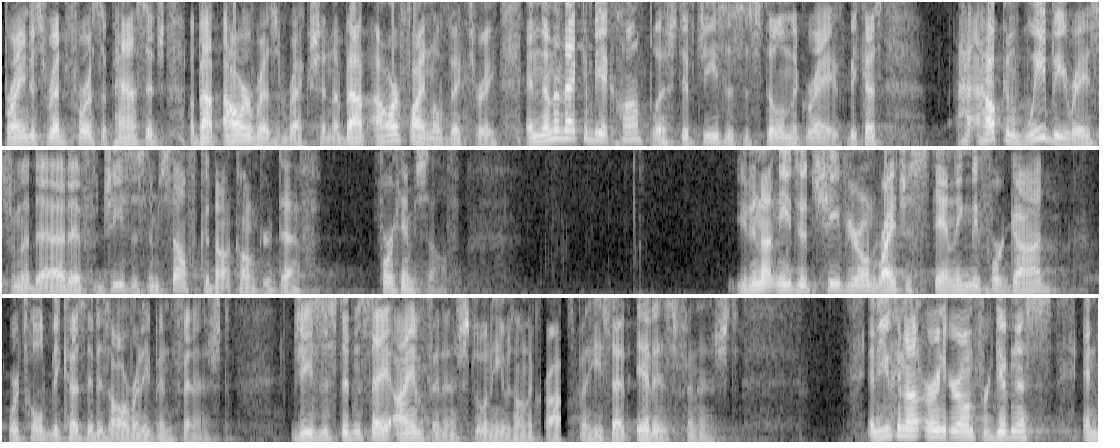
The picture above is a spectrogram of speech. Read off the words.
Brian just read for us a passage about our resurrection, about our final victory. And none of that can be accomplished if Jesus is still in the grave, because how can we be raised from the dead if Jesus himself could not conquer death for himself? You do not need to achieve your own righteous standing before God, we're told, because it has already been finished. Jesus didn't say, I am finished when he was on the cross, but he said, It is finished. And you cannot earn your own forgiveness and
